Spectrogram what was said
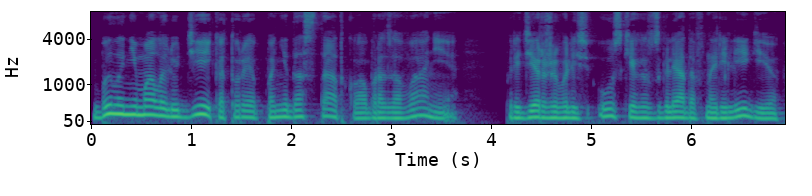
было немало людей, которые по недостатку образования придерживались узких взглядов на религию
